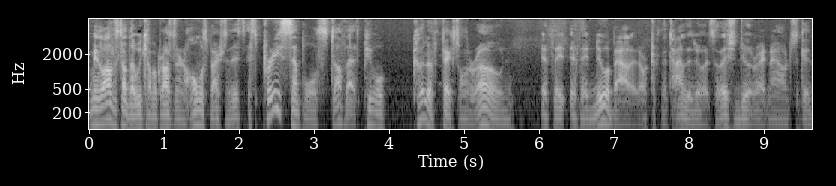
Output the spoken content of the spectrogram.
I mean, a lot of the stuff that we come across during a home inspection, it's, it's pretty simple stuff that people could have fixed on their own if they if they knew about it or took the time to do it. So they should do it right now. Just get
